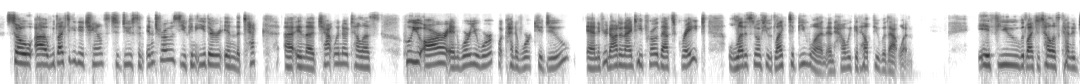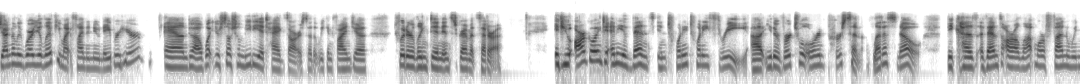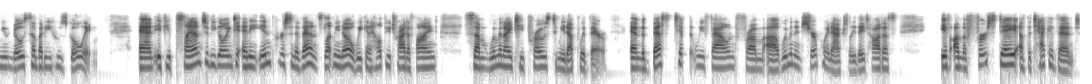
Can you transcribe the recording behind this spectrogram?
So uh, we'd like to give you a chance to do some intros. You can either in the tech, uh, in the chat window, tell us who you are and where you work, what kind of work you do. And if you're not an IT pro, that's great. Let us know if you would like to be one and how we could help you with that one. If you would like to tell us kind of generally where you live, you might find a new neighbor here and uh, what your social media tags are so that we can find you Twitter, LinkedIn, Instagram, etc. If you are going to any events in 2023, uh, either virtual or in person, let us know because events are a lot more fun when you know somebody who's going. And if you plan to be going to any in person events, let me know. We can help you try to find some women IT pros to meet up with there. And the best tip that we found from uh, Women in SharePoint actually, they taught us if on the first day of the tech event,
